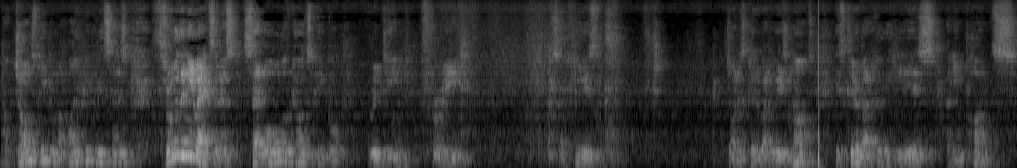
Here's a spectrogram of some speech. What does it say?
Not John's people, not my people, he says. Through the new Exodus, set all of God's people redeemed, free. So he is the one. John is clear about who he's not, he's clear about who he is, and he points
